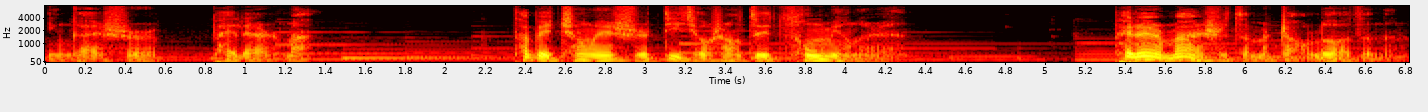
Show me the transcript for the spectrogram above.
应该是佩雷尔曼，他被称为是地球上最聪明的人。佩雷尔曼是怎么找乐子的呢？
